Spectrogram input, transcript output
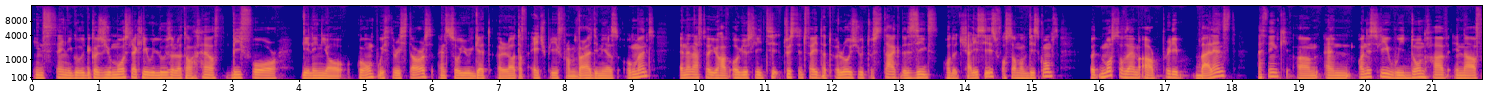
insanely good because you most likely will lose a lot of health before dealing your comp with 3 stars and so you'll get a lot of HP from Vladimir's augment. And then after you have obviously Twisted Fate that allows you to stack the Zeke's or the Chalices for some of these comps, but most of them are pretty balanced, I think. Um, and honestly, we don't have enough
